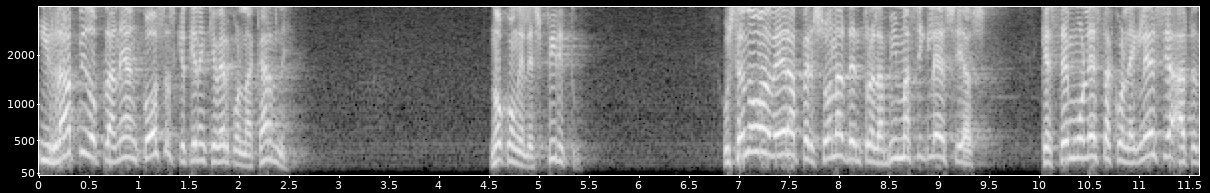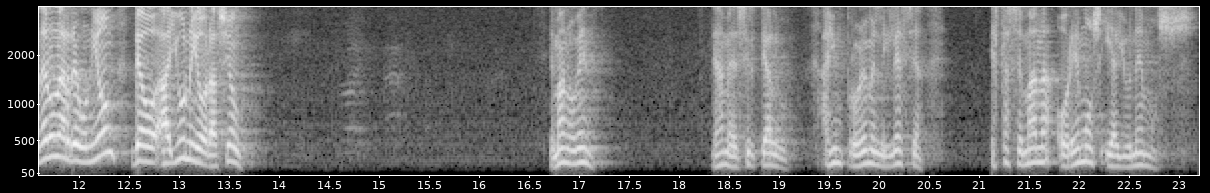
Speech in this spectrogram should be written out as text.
Y rápido planean cosas que tienen que ver con la carne, no con el espíritu. Usted no va a ver a personas dentro de las mismas iglesias que estén molestas con la iglesia a tener una reunión de ayuno y oración. Hermano, ven, déjame decirte algo. Hay un problema en la iglesia. Esta semana oremos y ayunemos.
